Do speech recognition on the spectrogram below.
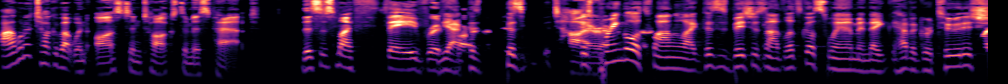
I want to talk about when Austin talks to Miss Pat. This is my favorite. yeah, because of because this because entire. Pringle is finally like, "This is bitch. It's not. Let's go swim." And they have a gratuitous shirt.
